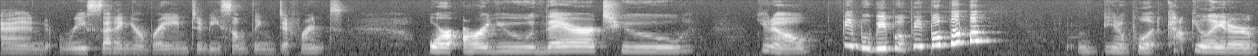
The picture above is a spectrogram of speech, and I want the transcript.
and resetting your brain to be something different? Or are you there to, you know, beep boop beep boop beep boop boop boop, you know, pull out a calculator,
